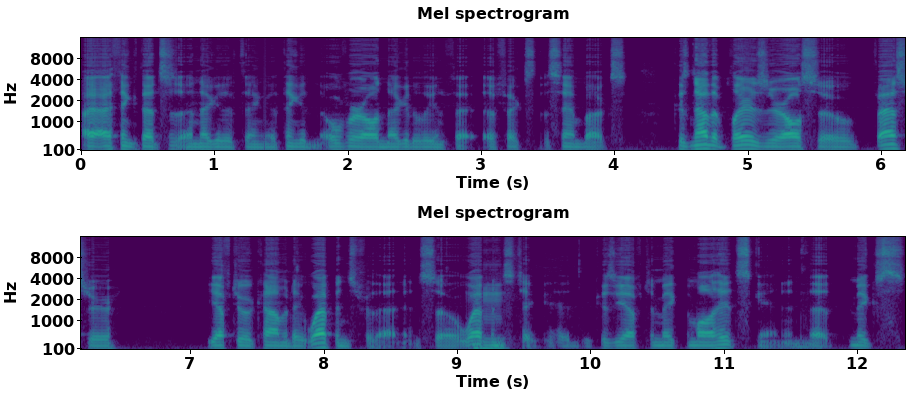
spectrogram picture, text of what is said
I, I think that's a negative thing. I think it overall negatively infe- affects the sandbox because now that players are also faster, you have to accommodate weapons for that, and so weapons take a hit because you have to make them all hit scan, and that makes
